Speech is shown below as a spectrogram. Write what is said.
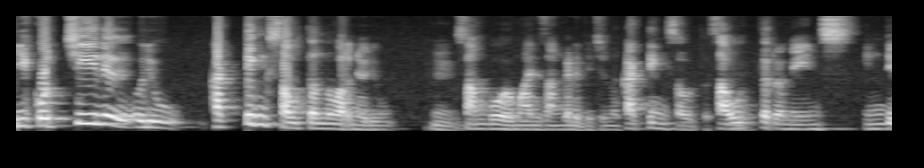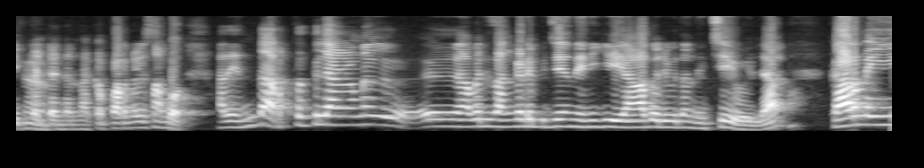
ഈ കൊച്ചിയിൽ ഒരു കട്ടിംഗ് സൗത്ത് എന്ന് പറഞ്ഞൊരു. സംഭവമായി സംഘടിപ്പിച്ചിരുന്നു. Cutting South south remains independent എന്നൊക്കെ പറഞ്ഞൊരു സംഭവം. അത് എന്ത് അർത്ഥത്തിലാണ് അവർ സംഘടിപ്പിച്ചതെന്ന് എനിക്ക് യാതൊരുവിധ നിശ്ചയവുമില്ല. കാരണം ഈ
